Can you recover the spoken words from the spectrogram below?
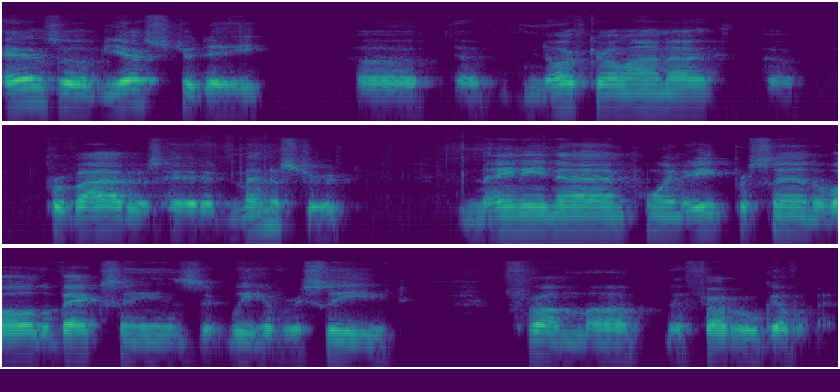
as of yesterday, uh, North Carolina uh, providers had administered 99.8% of all the vaccines that we have received from uh, the federal government.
